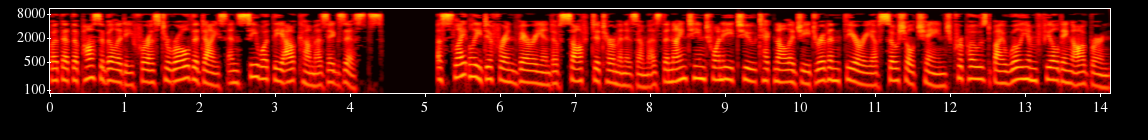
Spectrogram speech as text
but that the possibility for us to roll the dice and see what the outcome is exists. A slightly different variant of soft determinism is the 1922 technology-driven theory of social change proposed by William Fielding Ogburn,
